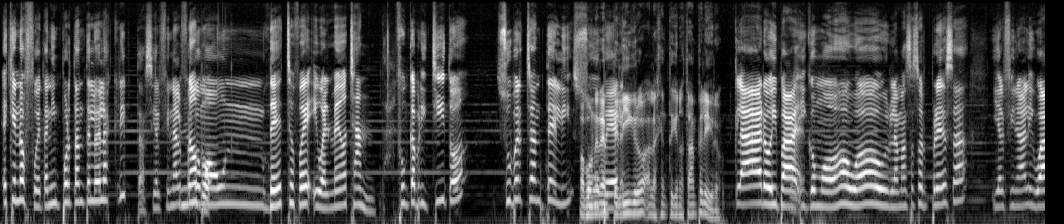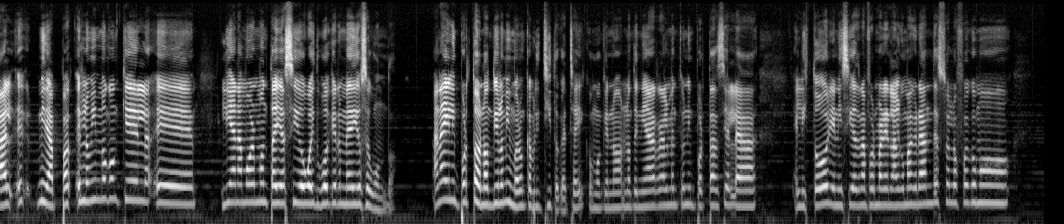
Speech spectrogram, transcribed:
Es que no fue tan importante lo de las criptas. Y al final fue No, como po. un. De hecho, fue igual medio chanta. Fue un caprichito. Súper chantelli. Para poner en peligro a la gente que no estaba en peligro. Claro, y, pa, y como, oh, wow, la masa sorpresa. Y al final igual, eh, mira, pa- es lo mismo con que el, eh, Liana Mormont haya sido White Walker medio segundo. A nadie le importó, no dio lo mismo, era un caprichito, ¿cachai? Como que no, no tenía realmente una importancia en la, en la historia, ni se iba a transformar en algo más grande, solo fue como,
